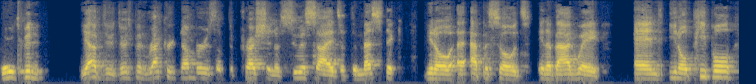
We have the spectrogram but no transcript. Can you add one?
there's been yeah dude there's been record numbers of depression of suicides of domestic you know episodes in a bad way and you know people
